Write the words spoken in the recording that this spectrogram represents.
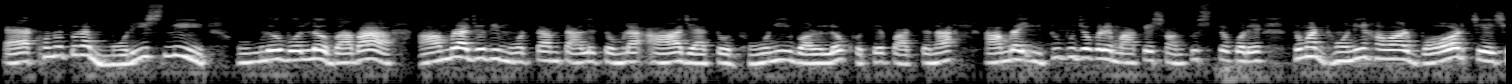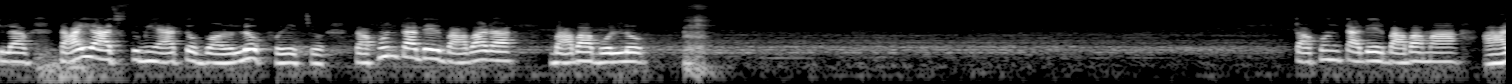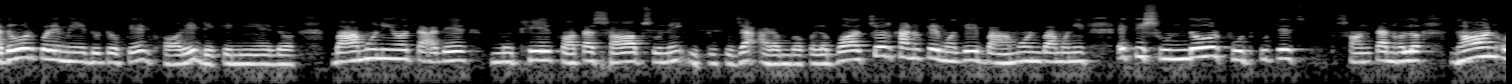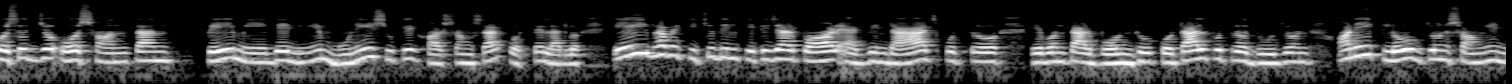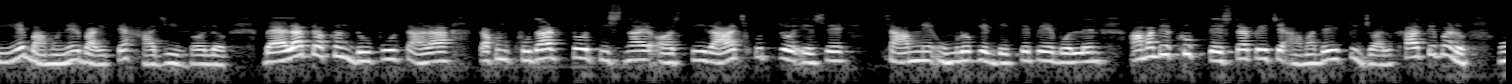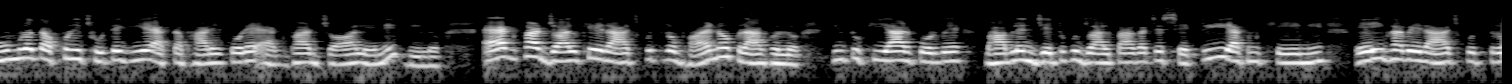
এখনও তোরা মরিসনি? উমড়ো বলল, বাবা, আমরা যদি মরতাম তাহলে তোমরা আজ এত ধনী বড়লোক হতে পারতে না। আমরা ইতু পুজো করে মাকে সন্তুষ্ট করে তোমার ধনী হওয়ার বর চেয়েছিলাম। তাই আজ তুমি এত বড়লোক হয়েছ। তখন তাদের বাবারা, বাবা বলল তখন তাদের বাবা মা আদর করে মেয়ে দুটোকে ঘরে ডেকে নিয়ে এলো। বামুনিও তাদের মুখের কথা সব শুনে ইতু পূজা আরম্ভ করল। বছর খানকের মধ্যে বামন বামনির একটি সুন্দর ফুটফুটে সন্তান হলো। ধন, ঐশ্বর্য ও সন্তান পেয়ে মেয়েদের নিয়ে মনে সুখে ঘর সংসার করতে লাগল। এইভাবে কিছুদিন কেটে যাওয়ার পর একদিন রাজপুত্র এবং তার বন্ধু কোটালপুত্র দুজন, অনেক লোকজন সঙ্গে নিয়ে বামুনের বাড়িতে হাজির হলো। বেলা তখন দুপুর, তারা তখন ক্ষুধার্ত তৃষ্ণায় অস্থির রাজপুত্র এসে সামনে উমড়োকে দেখতে পেয়ে বললেন, আমাদের খুব তেষ্টা পেয়েছে, আমাদের একটু জল খাওয়াতে পারো? উমরো তখনই ছুটে গিয়ে একটা ভাঁড়ে করে এক ভাঁড় জল এনে দিল। এক ভাঁড় জল খেয়ে রাজপুত্র ভয়ানক রাগ হলো, কিন্তু কি আর করবে? ভাবলেন, যেটুকু জল পাওয়া গেছে সেটিই এখন খেয়ে নিই এইভাবে রাজপুত্র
